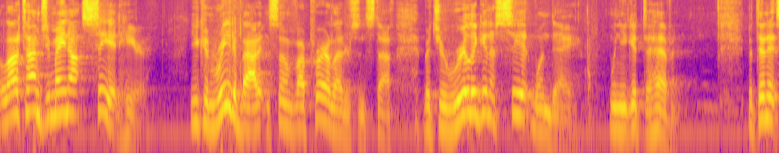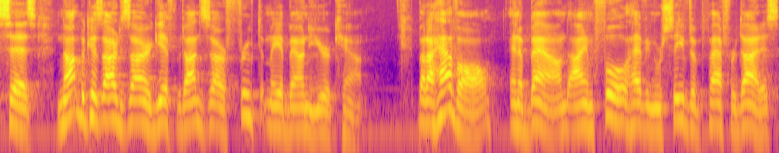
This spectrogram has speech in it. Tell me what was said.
A lot of times you may not see it here. You can read about it in some of our prayer letters and stuff, but you're really going to see it one day when you get to heaven. But then it says, Not because I desire a gift, but I desire fruit that may abound to your account. But I have all and abound. I am full, having received of Epaphroditus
